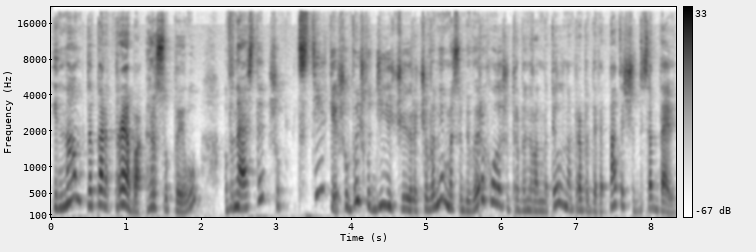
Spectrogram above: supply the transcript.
І нам тепер треба герсотилу внести, щоб стільки, щоб вийшло діючої речовини. Ми собі вирахували, що трибенурон метилу нам треба 19,69.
